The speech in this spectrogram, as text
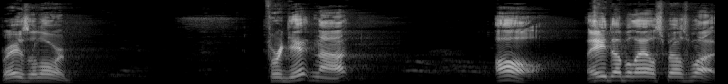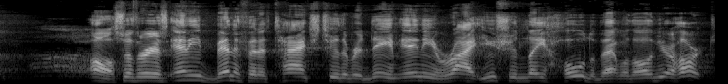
Praise the Lord. Forget not all. A double L spells what? All. So if there is any benefit attached to the redeemed, any right, you should lay hold of that with all of your heart.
